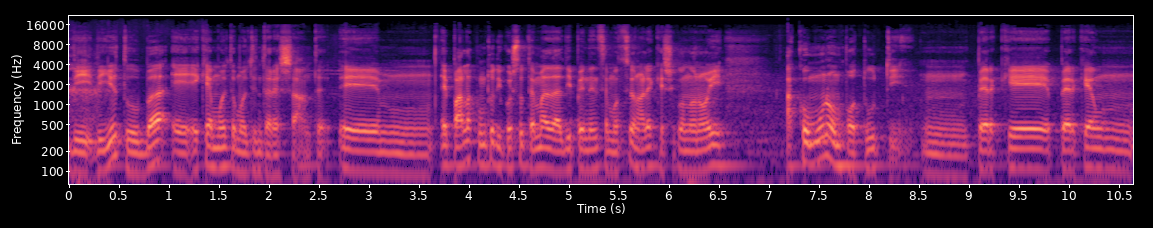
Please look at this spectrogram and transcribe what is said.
di, di, YouTube e, e, che è molto molto interessante. E, e, parla appunto di questo tema della dipendenza emozionale che secondo noi accomuna un po' tutti mh, perché, perché un,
